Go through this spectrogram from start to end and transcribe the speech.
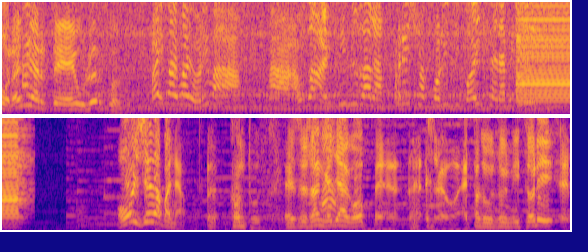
Orain arte ulertu duzu. bai, bai, bai, hori ba Ba, hau da, ezin dudala preso politiko hitz erabili Hoxe da baina, kontuz, ez esan Ah. gehiago, eh, aipatu duzun hitz hori, eh,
